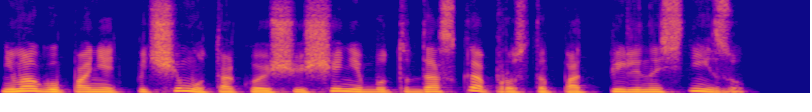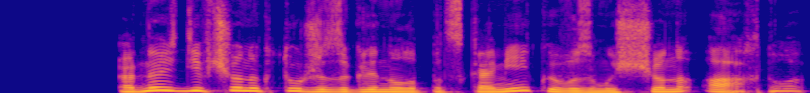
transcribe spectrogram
Не могу понять, почему такое ощущение, будто доска просто подпилена снизу». Одна из девчонок тут же заглянула под скамейку и возмущенно ахнула.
